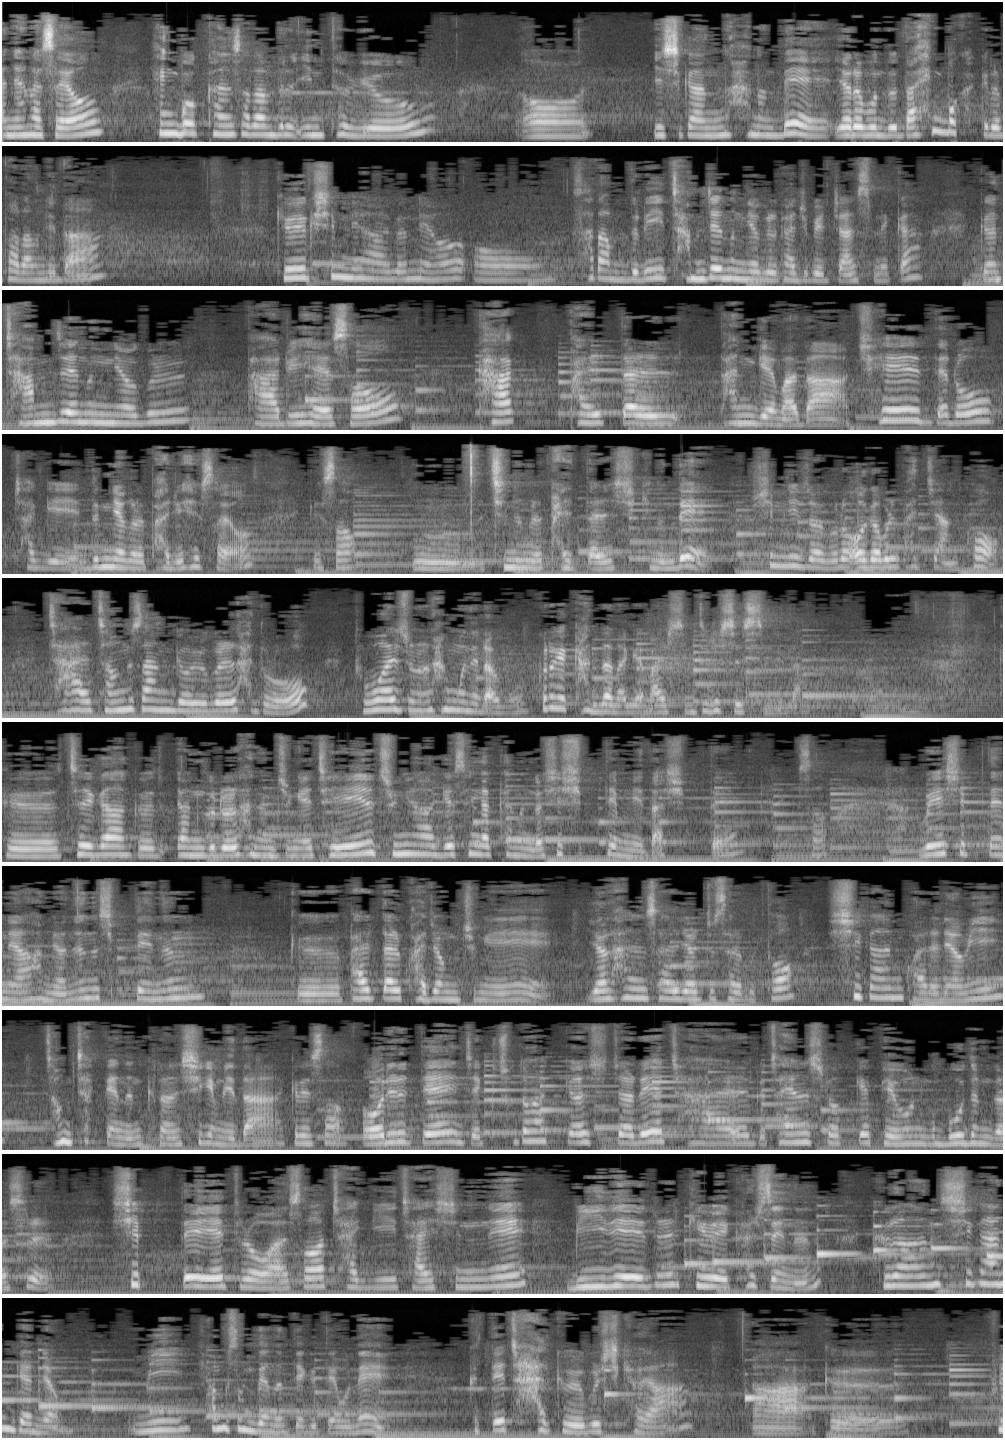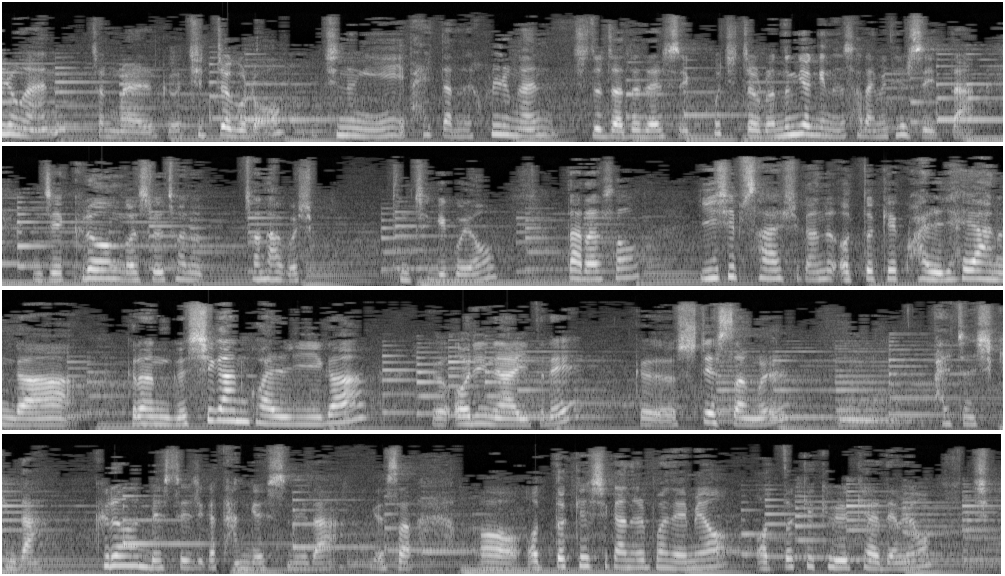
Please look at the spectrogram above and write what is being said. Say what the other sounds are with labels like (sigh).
안녕하세요. 행복한 사람들 인터뷰 어, 이 시간 하는데 여러분도 다 행복하기를 바랍니다. 교육 심리학은요, 어, 사람들이 잠재 능력을 가지고 있지 않습니까? 그 잠재 능력을 발휘해서 각 발달 단계마다 최대로 자기 능력을 발휘해서요. 그래서 음, 지능을 발달시키는데 심리적으로 억압을 받지 않고 잘 정상 교육을 하도록 도와주는 학문이라고 그렇게 간단하게 말씀드릴 수 있습니다. 그 제가 그 연구를 하는 중에 제일 중요하게 생각하는 것이 10대입니다. 10대. 그래서 왜 10대냐 하면은 10대는 그 발달 과정 중에 11살, 12살부터 시간 관념이 정착되는 그런 시기입니다. 그래서 어릴 때 이제 초등학교 시절에 잘그 자연스럽게 배운 그 모든 것을 10대에 들어와서 자기 자신의 미래를 계획할 수 있는 그런 시간 개념이 형성되는 때이기 때문에 그때 잘 교육을 시켜야 아, 그 훌륭한 정말 그 지적으로 지능이 발달한 훌륭한 지도자도 될 수 있고 지적으로 능력 있는 사람이 될 수 있다. 이제 그런 것을 전, 전하고 싶은 책이고요. 따라서 24시간을 어떻게 관리해야 하는가 그런 그 시간 관리가 그 어린아이들의 그 수제성을 음, 발전시킨다. 그런 메시지가 담겨 있습니다. 그래서 어, 어떻게 시간을 보내며 어떻게 교육해야 되며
